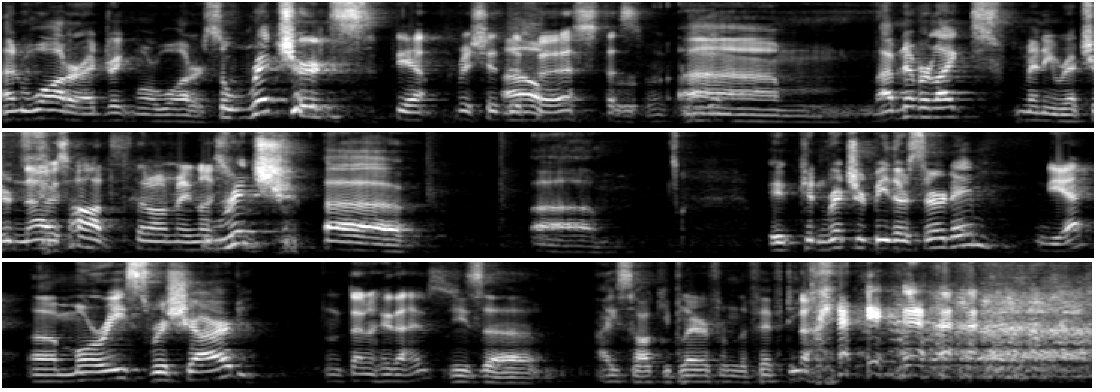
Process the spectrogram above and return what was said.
And water, I drink more water. So Richards, Yeah, Richard the Oh. First. That's, um, I've never liked many Richards. no, it's hard. There aren't many nice. Rich, uh, um, it, can Richard be their surname? Yeah, Uh, Maurice Richard. I don't know who that is. He's a ice hockey player from the 50s.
